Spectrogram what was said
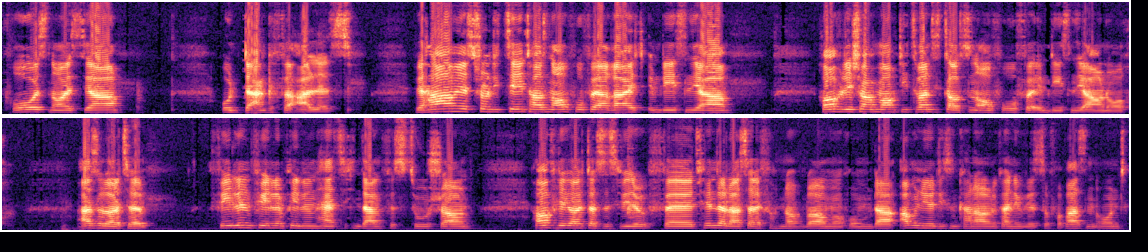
Frohes neues Jahr und danke für alles. Wir haben jetzt schon die 10.000 Aufrufe erreicht in diesem Jahr. Hoffentlich schaffen wir auch die 20.000 Aufrufe in diesem Jahr noch. Also Leute, Vielen, vielen, vielen herzlichen Dank fürs Zuschauen. Hoffentlich euch das Video gefällt. Hinterlasst einfach noch einen Daumen rum da. Abonniert diesen Kanal, um keine Videos zu verpassen. Und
